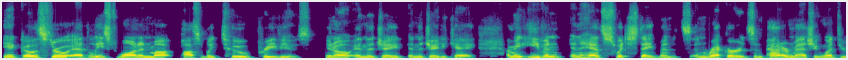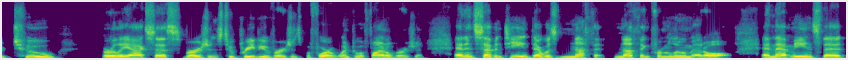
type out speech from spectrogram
it goes through at least one and mo- possibly two previews you know in the j in the mm-hmm. jdk i mean even enhanced switch statements and records and pattern matching went through two early access versions, two preview versions before it went to a final version. And in 17, there was nothing, nothing from Loom at all. And that means that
